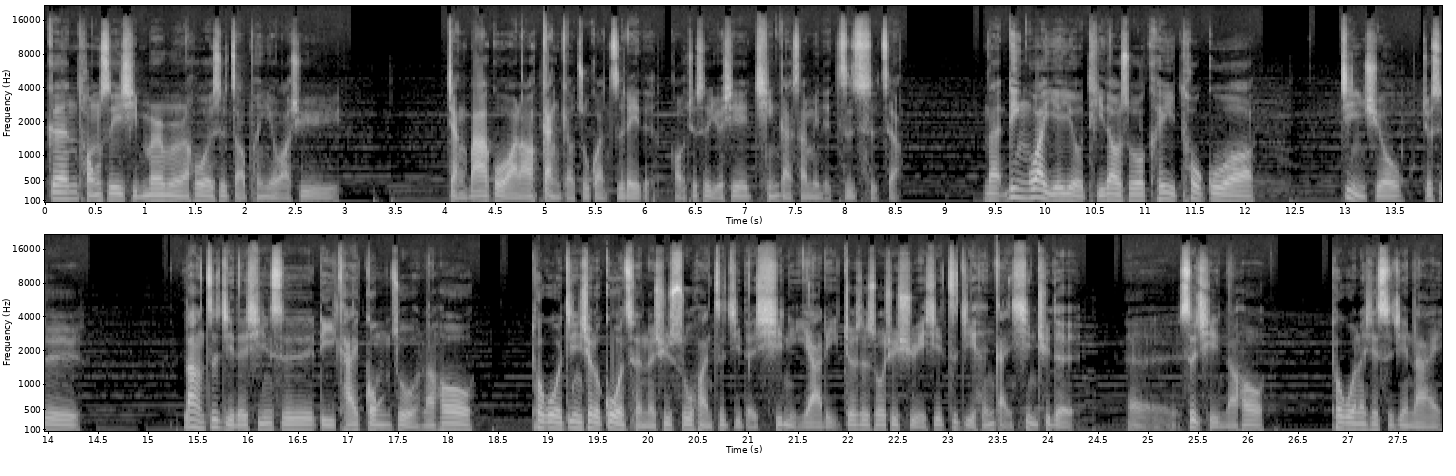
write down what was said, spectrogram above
跟同事一起 murmur 啊，或者是找朋友啊去讲八卦啊，然后干掉主管之类的，哦，就是有些情感上面的支持这样。那另外也有提到说，可以透过进修，就是让自己的心思离开工作，然后。透过进修的过程呢，去舒缓自己的心理压力，就是说去学一些自己很感兴趣的呃事情，然后透过那些时间来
